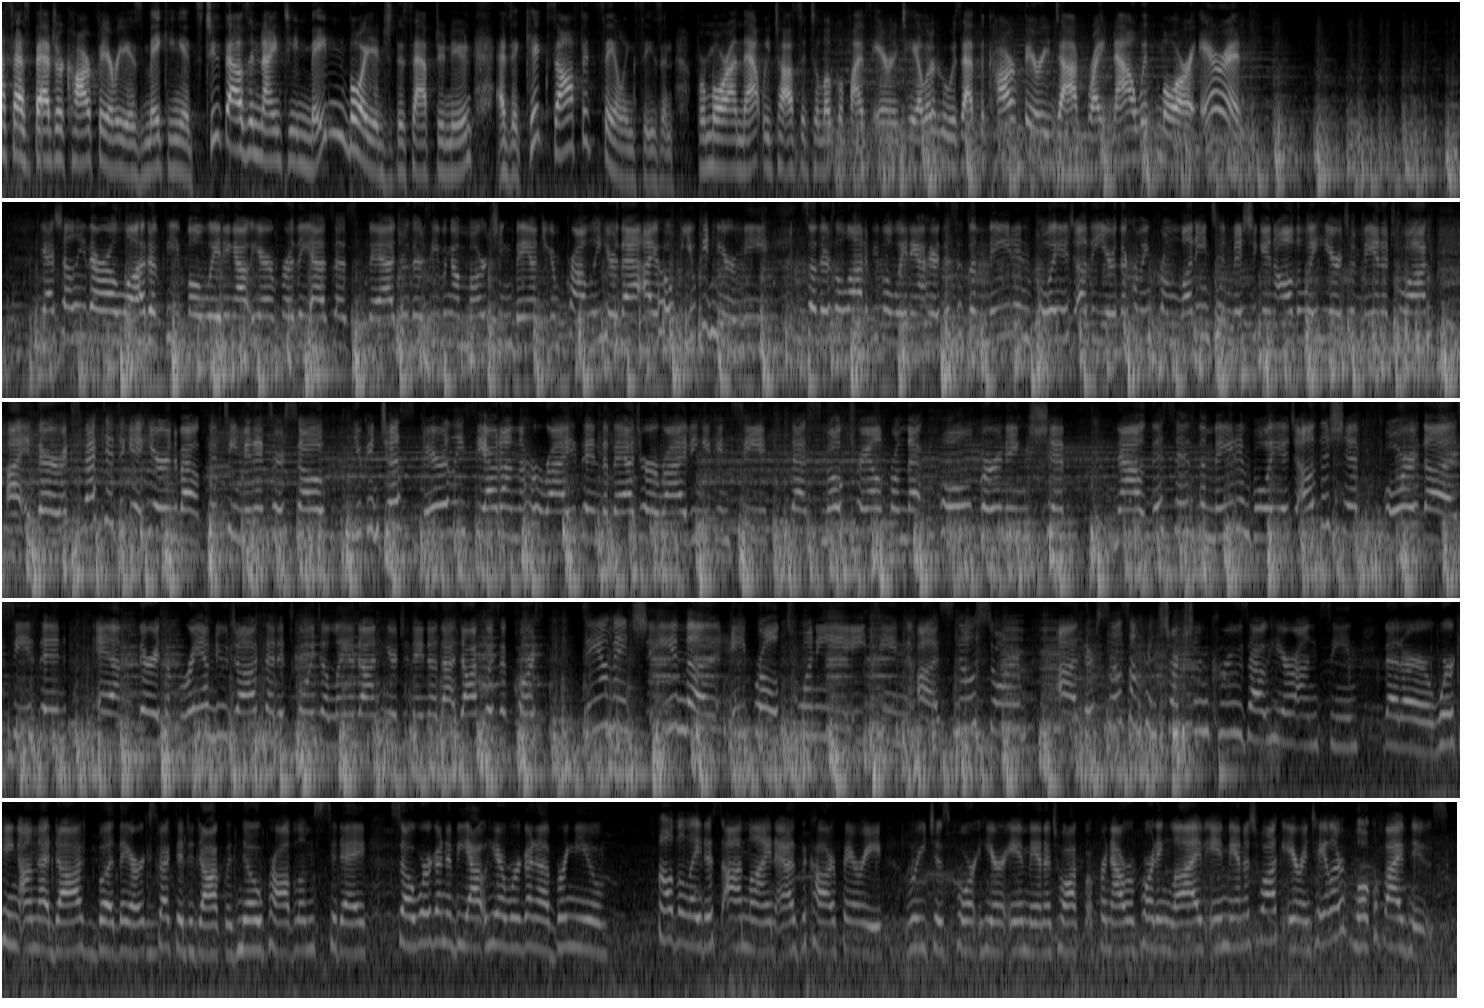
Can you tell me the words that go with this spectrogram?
SS Badger Car Ferry is making its 2019 maiden voyage this afternoon as it kicks off its sailing season. For more on that, we toss it to Local 5's Aaron Taylor, who is at the Car Ferry dock right now with more. Aaron. Yeah, Shelly, there are a lot of people waiting out here for the SS Badger. There's even a marching band. You can probably hear that. I hope you can hear me. So there's a lot of people waiting out here. This is the maiden voyage of the year. They're coming from Ludington, Michigan, all the way here You can just barely see out on the horizon the Badger arriving. You can see that smoke trail from that coal-burning ship. Now, this is the maiden voyage of the ship for the season, and there is a brand new dock that it's going to land on here today. Now, that dock was, of course, damaged in the April 2018 uh, snowstorm. Uh, there's still some construction crews out here on scene that are working on that dock, but they are expected to dock with no problems today. So we're going to be out here. We're going to bring you all the latest online as the car ferry reaches port here in Manitowoc. But for now, reporting live in Manitowoc, Aaron Taylor, Local 5 News.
